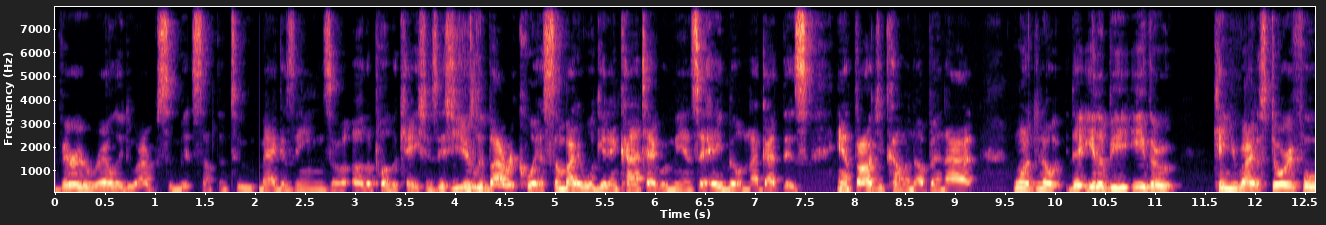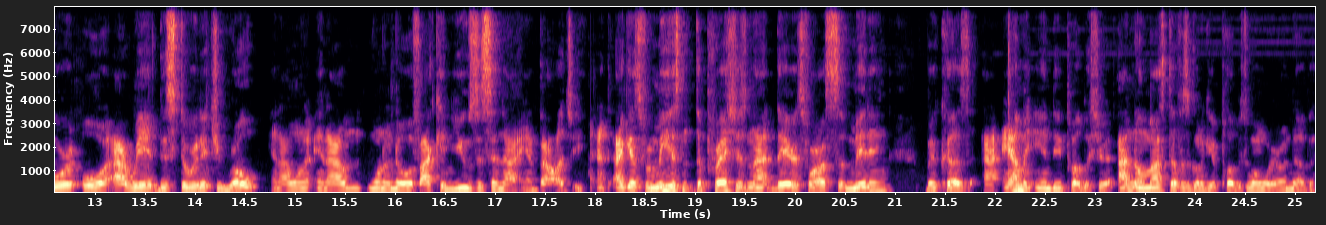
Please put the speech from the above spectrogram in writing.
very rarely do I submit something to magazines or other publications. It's usually by request. Somebody will get in contact with me and say, "Hey, Milton, I got this anthology coming up, and I." wanted to know that it'll be either can you write a story for it or I read this story that you wrote and I want to and I want to know if I can use this in our anthology. I guess for me, it's, the pressure's not there as far as submitting because I am an indie publisher. I know my stuff is going to get published one way or another.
